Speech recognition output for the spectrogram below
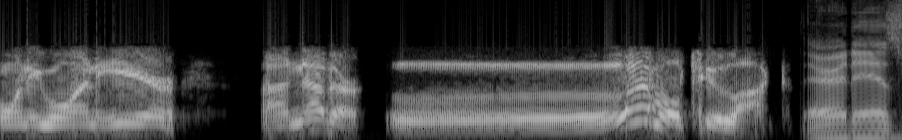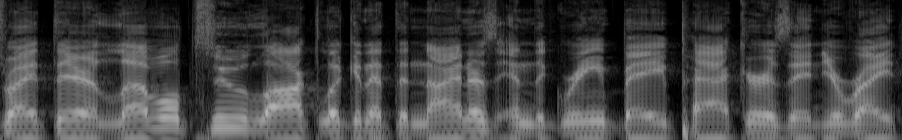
21 here another level two lock. There it is right there. Level two lock looking at the Niners and the Green Bay Packers. And you're right.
